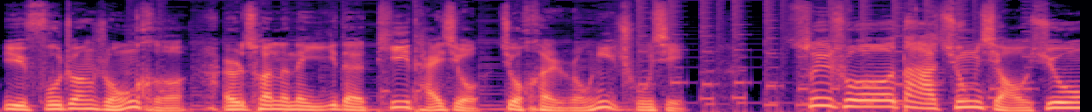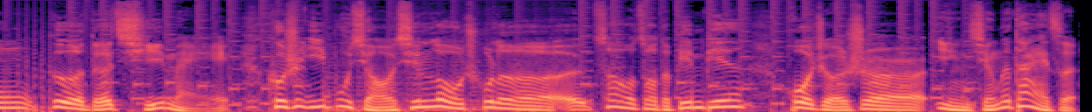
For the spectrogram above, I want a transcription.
与服装融合，而穿了内衣的 T 台秀就很容易出戏。虽说大胸小胸各得其美，可是，一不小心露出了皂皂的边边，或者是隐形的带子，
